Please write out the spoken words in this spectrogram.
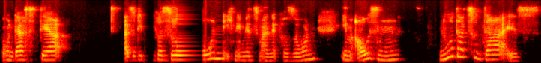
Und dass der, also die Person, ich nehme jetzt mal eine Person, im Außen nur dazu da ist,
